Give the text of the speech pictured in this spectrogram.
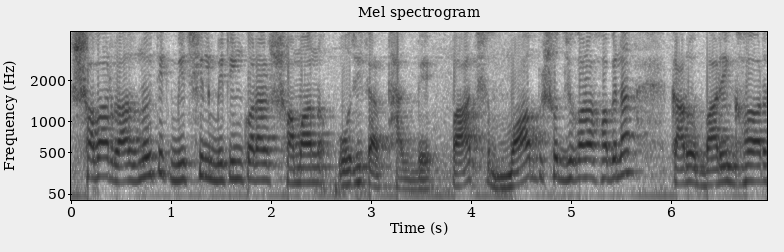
সবার রাজনৈতিক মিছিল মিটিং করার সমান অধিকার থাকবে। পাঁচ, মব সহ্য করা হবে না। কারও বাড়িঘর,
